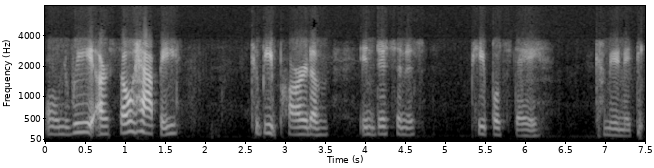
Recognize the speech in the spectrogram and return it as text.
and we are so happy to be part of Indigenous Peoples Day community.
